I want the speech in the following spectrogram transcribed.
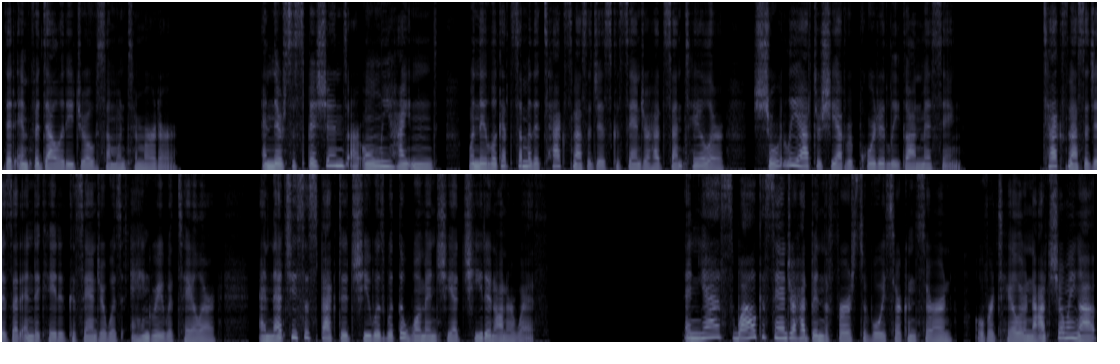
that infidelity drove someone to murder. And their suspicions are only heightened when they look at some of the text messages Cassandra had sent Taylor shortly after she had reportedly gone missing. Text messages that indicated Cassandra was angry with Taylor and that she suspected she was with the woman she had cheated on her with. And yes, while Cassandra had been the first to voice her concern over Taylor not showing up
